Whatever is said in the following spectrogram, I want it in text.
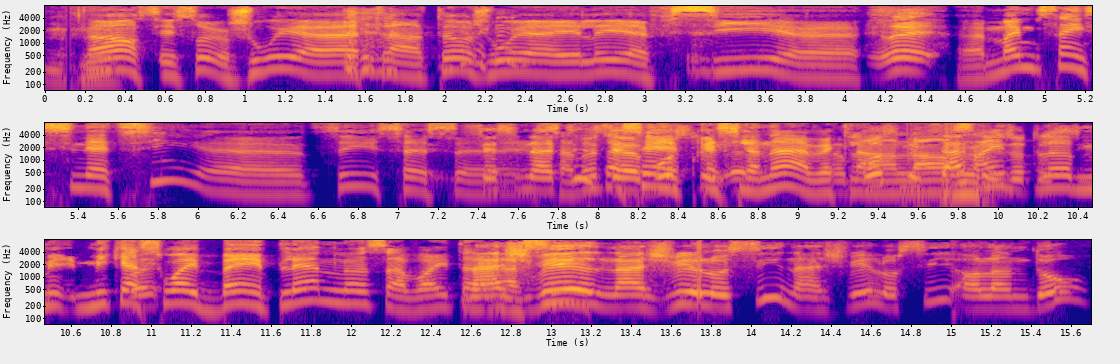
Mm-hmm. Non, c'est sûr. Jouer à Atlanta, jouer à LAFC, euh, euh, même Cincinnati, euh, tu sais, ça, va être assez impressionnant avec l'enceinte. Mais, qu'elle soit bien pleine, là, ça va être Nashville, Nashville aussi, Nashville aussi, Orlando.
